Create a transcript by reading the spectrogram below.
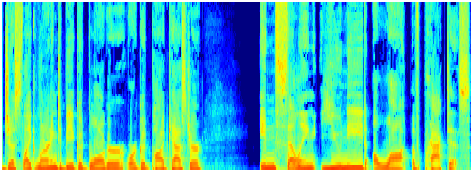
just like learning to be a good blogger or a good podcaster, in selling, you need a lot of practice.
